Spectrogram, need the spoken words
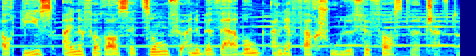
Auch dies eine Voraussetzung für eine Bewerbung an der Fachschule für Forstwirtschaft.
